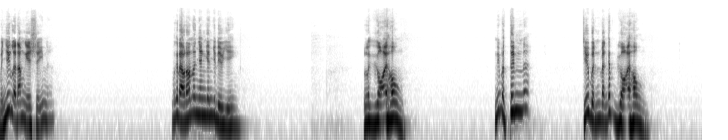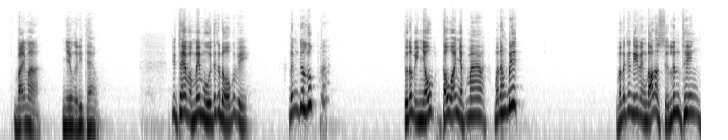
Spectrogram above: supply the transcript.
Mà nhất là đám nghệ sĩ nữa. Mà cái đạo đó nó nhân danh cho điều gì? Là gọi hồn. Nếu mà tin đó Chữa bệnh bằng cách gọi hồn. Vậy mà nhiều người đi theo. Đi theo và mê mùi tới cái độ, quý vị, Đến cái lúc đó, Tụi nó bị nhấu tẩu quả nhập ma Mà nó không biết. Và nó cứ nghĩ rằng đó là sự linh thiêng.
